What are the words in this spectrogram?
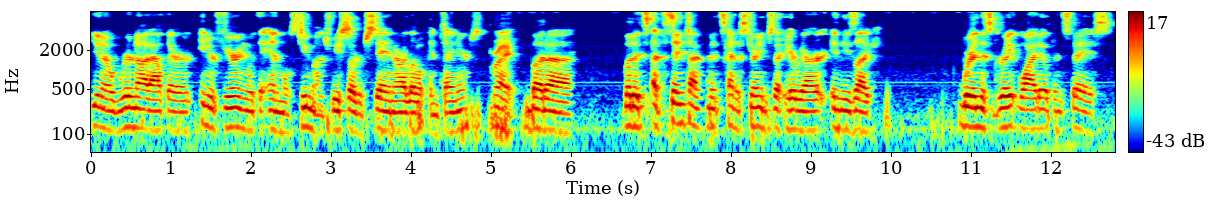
you know we're not out there interfering with the animals too much. We sort of stay in our little containers. Right. But uh but it's at the same time it's kind of strange that here we are in these like we're in this great wide open space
